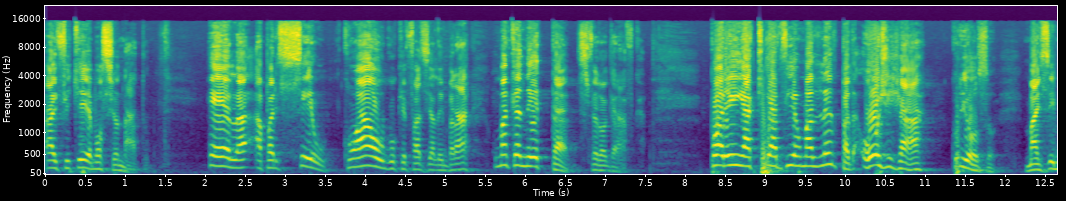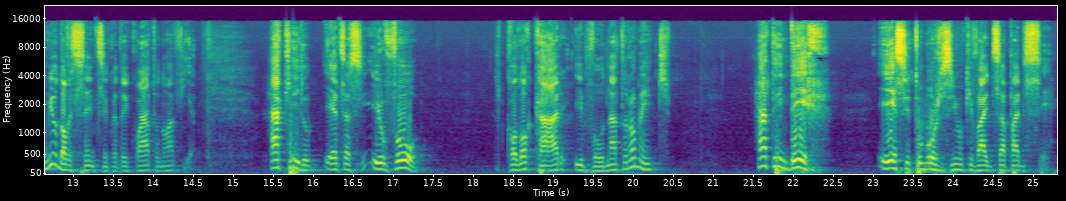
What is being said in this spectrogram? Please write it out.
Aí fiquei emocionado. Ela apareceu com algo que fazia lembrar uma caneta esferográfica. Porém, aqui havia uma lâmpada, hoje já há, curioso, mas em 1954 não havia. Aquilo, eu disse assim, eu vou colocar e vou naturalmente atender esse tumorzinho que vai desaparecer.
